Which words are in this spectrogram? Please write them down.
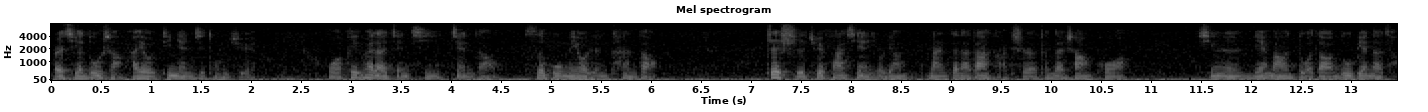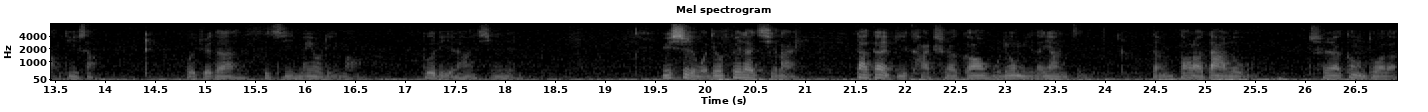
而且路上还有低年级同学。我飞快地捡起剪刀，似乎没有人看到。这时却发现有辆满载的大卡车正在上坡，行人连忙躲到路边的草地上。我觉得司机没有礼貌，不礼让行人。于是我就飞了起来。大概比卡车高五六米的样子。等到了大路，车更多了，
